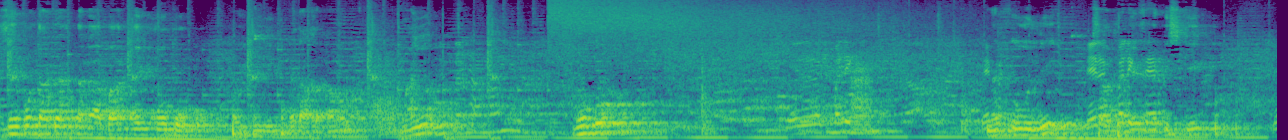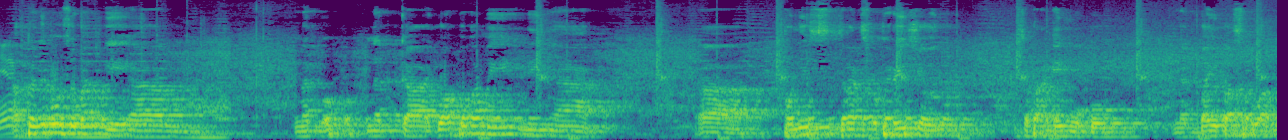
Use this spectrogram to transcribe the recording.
Sisay po taga ang taga barangay mo po. Pagpili ka katasa ako. Mayo. Mo po. Yan na nagbalik. Nag-uli. May nagbalik, sir. Escape. Actually po sa Banggi, um, nag nagkagwapo kami ng uh, police drugs operation sa barangay Muko. Nag-bypass po ang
